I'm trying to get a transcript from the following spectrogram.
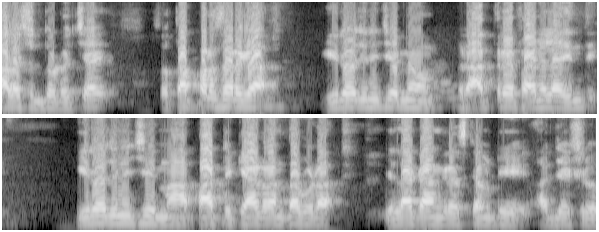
ఆలోచనతో వచ్చాయి. సో తప్పనిసరిగా ఈ రోజు నుంచే మేము రాత్రే ఫైనల్ అయింది. ఈ రోజు నుంచి మా పార్టీ కేడర్ అంతా కూడా జిల్లా కాంగ్రెస్ కమిటీ అధ్యక్షుడు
